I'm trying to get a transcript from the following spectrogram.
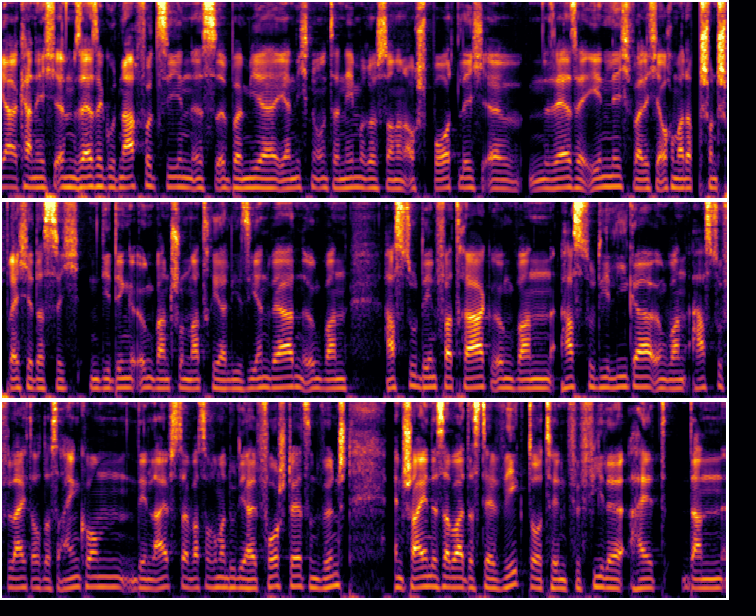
Ja, kann ich ähm, sehr, sehr gut nachvollziehen. Ist äh, bei mir ja nicht nur unternehmerisch, sondern auch sportlich äh, sehr, sehr ähnlich, weil ich ja auch immer davon spreche, dass sich die Dinge irgendwann schon materialisieren werden. Irgendwann hast du den Vertrag, irgendwann hast du die Liga, irgendwann hast du vielleicht auch das Einkommen, den Lifestyle, was auch immer du dir halt vorstellst und wünschst. Entscheidend ist aber, dass der Weg dorthin für viele halt dann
